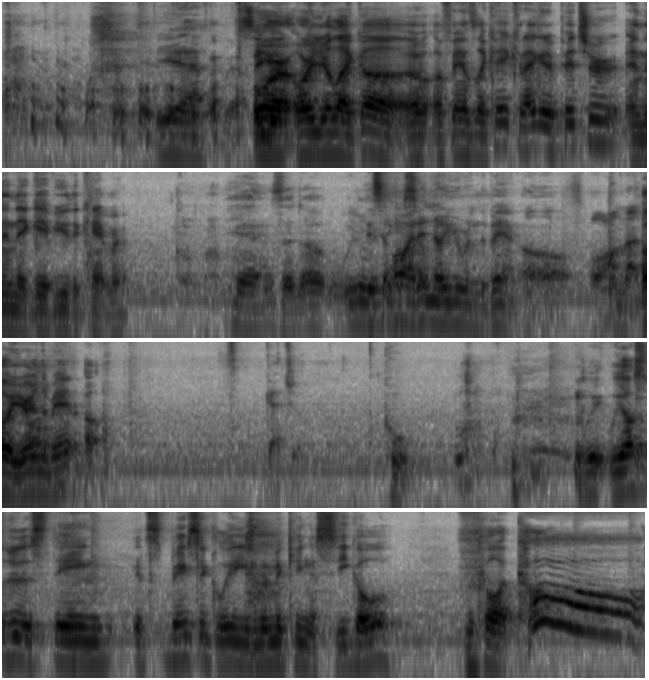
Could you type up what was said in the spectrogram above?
yeah. or or you're like, uh, a, a fan's like, hey, can I get a picture? And then they give you the camera. Yeah. I said, oh, we They said, "Oh, I didn't know you were in the band." Oh, oh, oh I'm not. Oh, you're in the band? Oh. Gotcha. Cool. We, we also do this thing. It's basically mimicking a seagull. We call it caw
